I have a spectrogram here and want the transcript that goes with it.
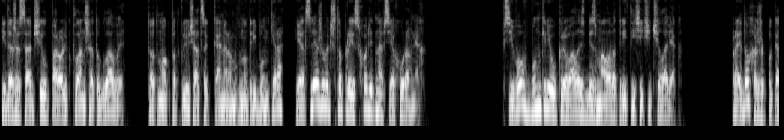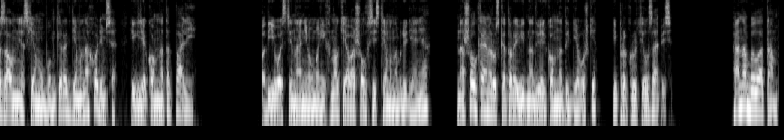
и даже сообщил пароль к планшету главы, тот мог подключаться к камерам внутри бункера и отслеживать, что происходит на всех уровнях. Всего в бункере укрывалось без малого 3000 человек. Пройдоха же показал мне схему бункера, где мы находимся и где комната Палии. Под его стенание у моих ног я вошел в систему наблюдения, нашел камеру, с которой видно дверь комнаты девушки, и прокрутил запись. Она была там,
